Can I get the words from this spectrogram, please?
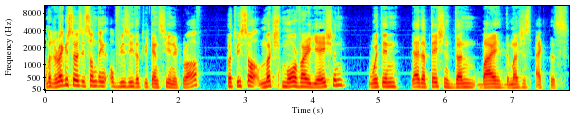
But the registers is something obviously that we can see in the graph, but we saw much more variation within the adaptations done by the malicious actors.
